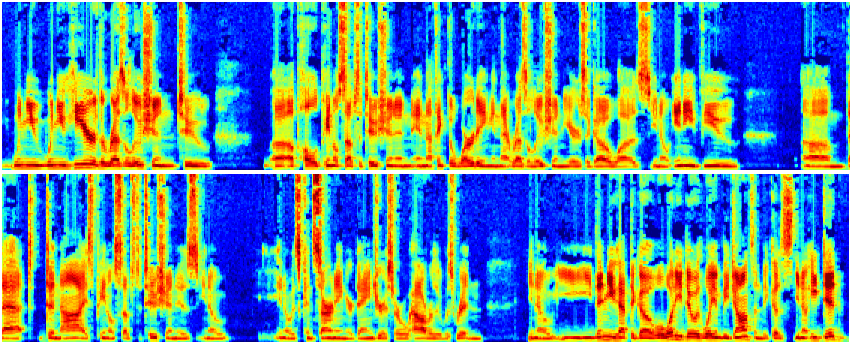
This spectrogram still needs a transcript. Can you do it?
when you when you hear the resolution to uh, uphold penal substitution and and I think the wording in that resolution years ago was you know any view um, that denies penal substitution is you know you know is concerning or dangerous or however it was written you know, you, then you have to go, well, what do you do with William B. Johnson? Because, you know, he did,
